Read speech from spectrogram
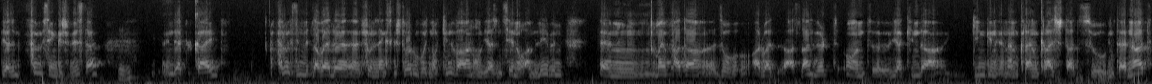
wir sind 15 Geschwister mhm. In der Türkei. Fünf sind mittlerweile äh, schon längst gestorben, wo ich noch Kind war, und wir sind zehn noch am Leben. Ähm, mein Vater so arbeitet als Landwirt und äh, wir Kinder gingen in einer kleinen Kreisstadt zu Internat.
